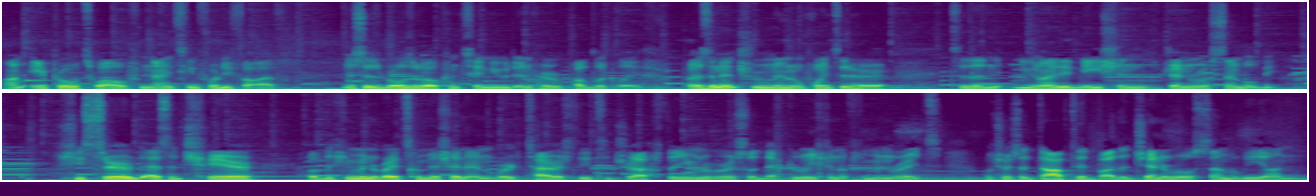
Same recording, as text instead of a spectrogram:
on April 12, 1945, Mrs. Roosevelt continued in her public life. President Truman appointed her to the United Nations General Assembly. She served as a chair of the Human Rights Commission and worked tirelessly to draft the Universal Declaration of Human Rights, which was adopted by the General Assembly on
